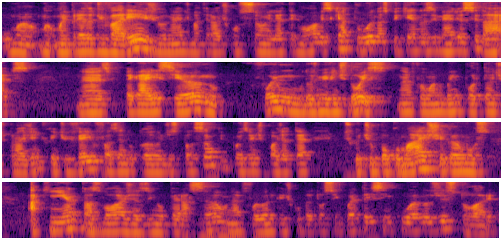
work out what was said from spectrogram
uma, uma, uma, empresa de varejo né, de material de construção eletromóveis que atua nas pequenas e médias cidades. Né? Se pegar esse ano, foi um 2022, né, foi um ano bem importante para a gente, porque a gente veio fazendo o plano de expansão, que depois a gente pode até discutir um pouco mais, chegamos a 500 lojas em operação, né, foi o ano que a gente completou 55 anos de história.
